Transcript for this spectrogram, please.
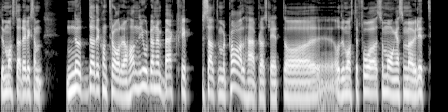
Du måste ha det liksom nuddade kontroller. Jaha, nu gjorde han en backflip saltomortal här plötsligt och, och du måste få så många som möjligt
